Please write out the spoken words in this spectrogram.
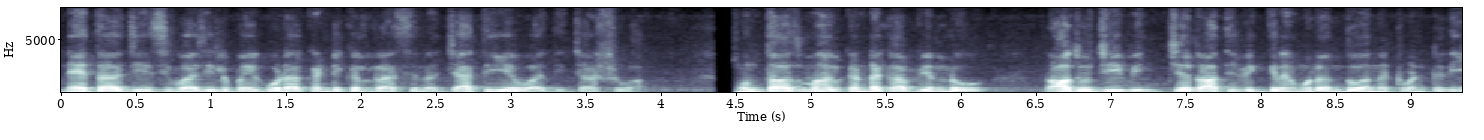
నేతాజీ శివాజీలపై కూడా కంటికలు రాసిన జాతీయవాది జాషువా ముంతాజ్ మహల్ ఖండకావ్యంలో రాజు జీవించే రాతి విగ్రహములందు అన్నటువంటిది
